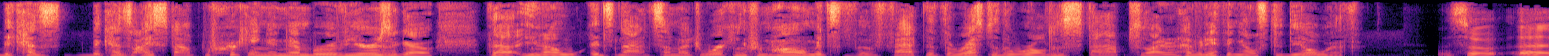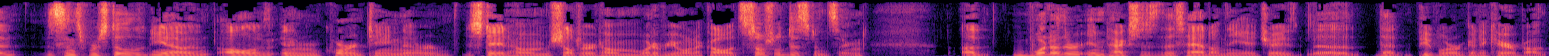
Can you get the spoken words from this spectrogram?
because, because I stopped working a number of years ago that, you know, it's not so much working from home. It's the fact that the rest of the world has stopped. So I don't have anything else to deal with. So, uh, since we're still, you know, all in quarantine or stay at home, shelter at home, whatever you want to call it, social distancing, uh, what other impacts has this had on the AHA uh, that people are going to care about?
